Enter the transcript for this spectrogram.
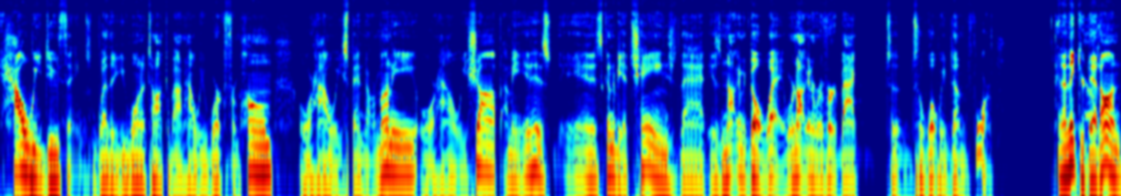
how we do things, whether you want to talk about how we work from home or how we spend our money or how we shop. I mean, it is, and it's going to be a change that is not going to go away. We're not going to revert back to, to what we've done before. And I think you're dead on.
